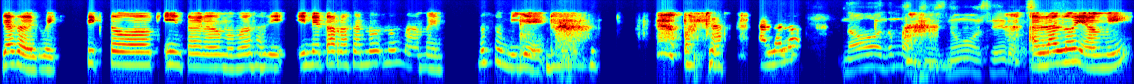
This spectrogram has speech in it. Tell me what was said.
Ya sabes, güey, TikTok, Instagram, mamás así. Y neta, raza, no, no mamen, no se humillen. O sea, a Lalo, No, no manches, no, cero, a cero, Lalo y a mí,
